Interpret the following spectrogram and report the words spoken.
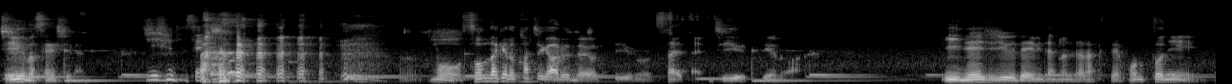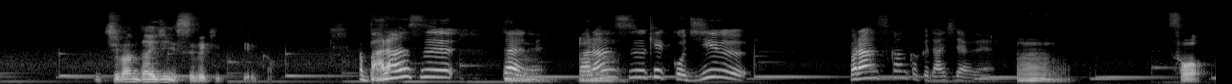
自由の戦士だよ。ね自由の選うん もうそんだけの価値があるんだよっていうのを伝えたい。自由っていうのは。いいね自由でみたいなんじゃなくて本当に一番大事にすべきっていうか。手バランスだよね、うん。バランス結構自由バランス感覚大事だよね。うん。そう。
